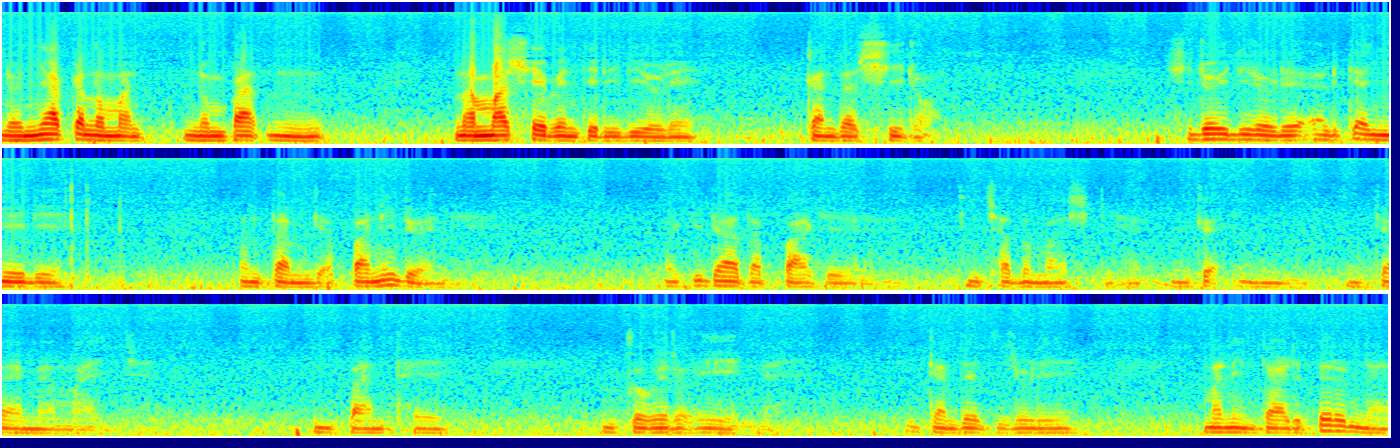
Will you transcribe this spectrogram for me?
Doña que no man no pa na ma she ben teri dio le kanda shiro. shiro i dio le al ka nye de antam ge pa ni de ni. Aki da ta pa ke in cha do ma shi ke in ka in ka ma mai je. In pan the in ko vero e ne. i kanda dio le manin tali pero na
